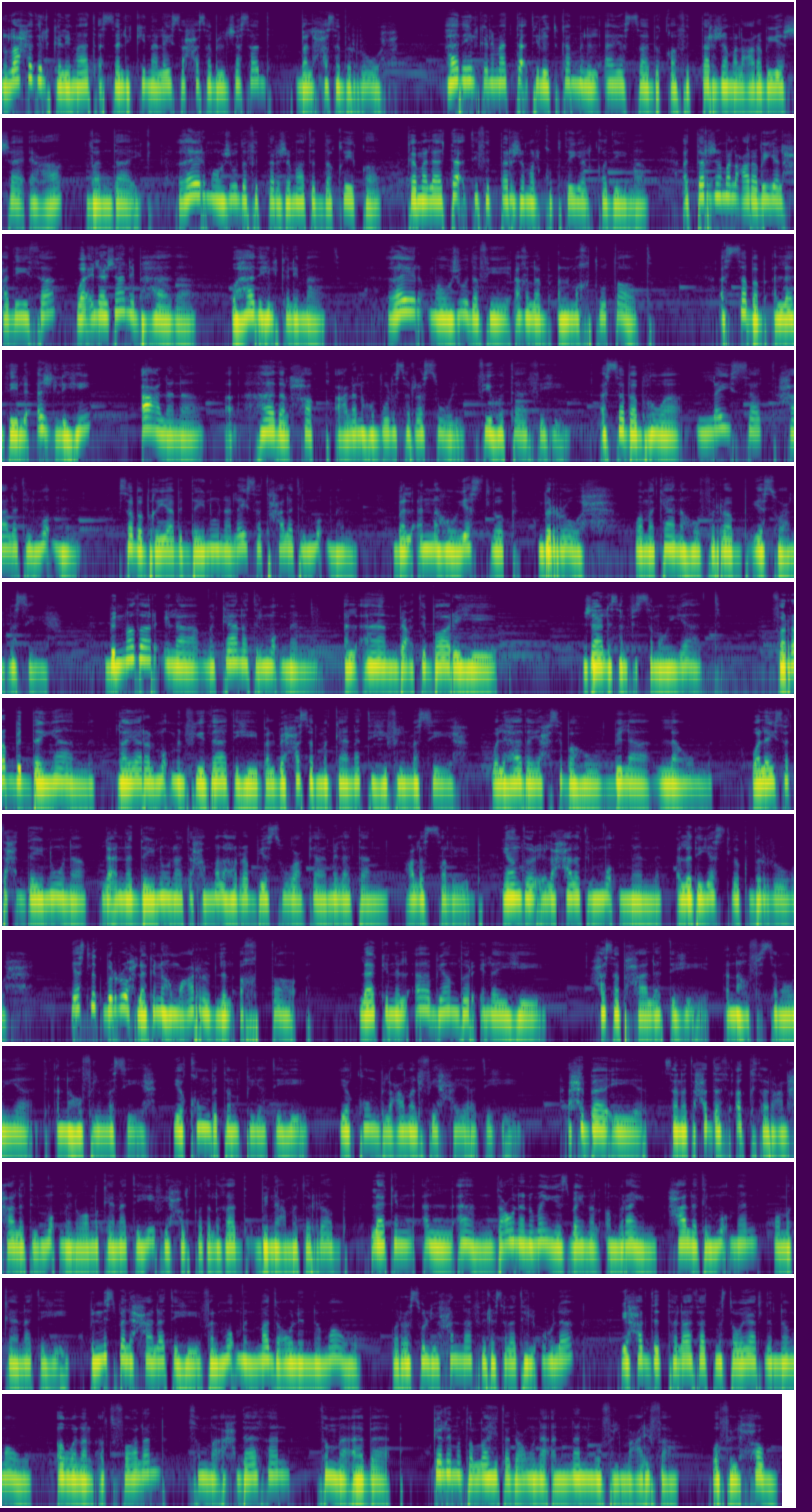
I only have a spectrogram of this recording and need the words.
نلاحظ الكلمات السالكين ليس حسب الجسد بل حسب الروح. هذه الكلمات تأتي لتكمل الآية السابقة في الترجمة العربية الشائعة فان دايك غير موجودة في الترجمات الدقيقة كما لا تأتي في الترجمة القبطية القديمة. الترجمة العربية الحديثة وإلى جانب هذا وهذه الكلمات غير موجودة في أغلب المخطوطات. السبب الذي لأجله أعلن هذا الحق أعلنه بولس الرسول في هتافه. السبب هو ليست حالة المؤمن. سبب غياب الدينونة ليست حالة المؤمن بل أنه يسلك بالروح ومكانه في الرب يسوع المسيح. بالنظر إلى مكانة المؤمن الآن باعتباره جالسا في السماويات فالرب الديان لا يرى المؤمن في ذاته بل بحسب مكانته في المسيح ولهذا يحسبه بلا لوم. وليس تحت دينونه لأن الدينونه تحملها الرب يسوع كاملة على الصليب. ينظر إلى حالة المؤمن الذي يسلك بالروح. يسلك بالروح لكنه معرض للأخطاء. لكن الآب ينظر إليه حسب حالته أنه في السماويات أنه في المسيح يقوم بتنقيته يقوم بالعمل في حياته. أحبائي سنتحدث أكثر عن حالة المؤمن ومكانته في حلقة الغد بنعمة الرب. لكن الآن دعونا نميز بين الأمرين حالة المؤمن ومكانته. بالنسبة لحالته فالمؤمن مدعو للنمو والرسول يوحنا في رسالته الأولى يحدد ثلاثة مستويات للنمو. اولا اطفالا ثم احداثا ثم آباء. كلمة الله تدعونا أن ننمو في المعرفة وفي الحب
